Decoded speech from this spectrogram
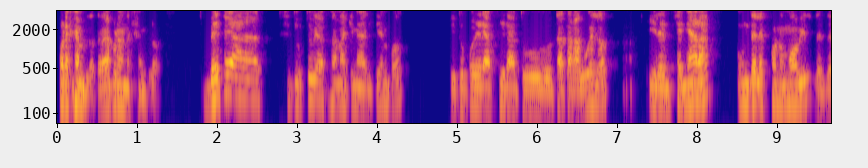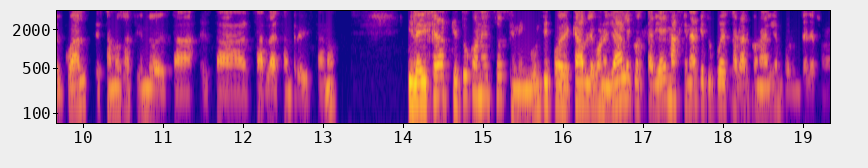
por ejemplo, te voy a poner un ejemplo. Vete a, si tú tuvieras una máquina del tiempo y tú pudieras ir a tu tatarabuelo y le enseñaras un teléfono móvil desde el cual estamos haciendo esta, esta charla, esta entrevista, ¿no? Y le dijeras que tú con eso, sin ningún tipo de cable, bueno, ya le costaría imaginar que tú puedes hablar con alguien por un teléfono,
